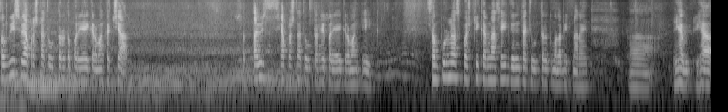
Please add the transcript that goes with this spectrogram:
सव्वीसव्या प्रश्नाचं उत्तर होतं पर्याय क्रमांक चार. सत्तावीस ह्या प्रश्नाचं उत्तर हे पर्याय क्रमांक एक. संपूर्ण स्पष्टीकरणासहित गणिताची उत्तरं तुम्हाला भेटणार आहेत. ह्या ह्या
